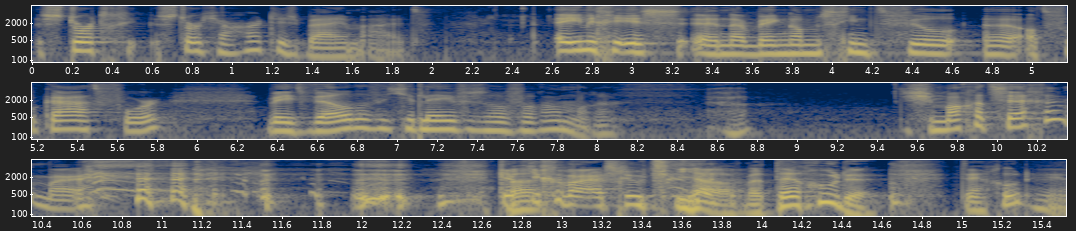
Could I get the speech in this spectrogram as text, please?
stort, stort je hart eens bij me uit. Het enige is, en daar ben ik dan misschien te veel uh, advocaat voor, weet wel dat het je leven zal veranderen. Ja. Dus je mag het zeggen, maar ik heb maar, je gewaarschuwd. ja, maar ten goede. Ten goede, ja.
